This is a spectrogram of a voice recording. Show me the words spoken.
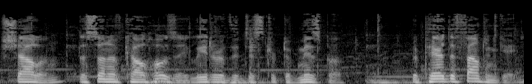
Shallun, the son of Colhozeh, leader of the district of Mizpah, repaired the fountain gate.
